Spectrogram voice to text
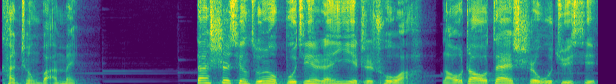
堪称完美。但事情总有不尽人意之处啊！老赵再事无巨细，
